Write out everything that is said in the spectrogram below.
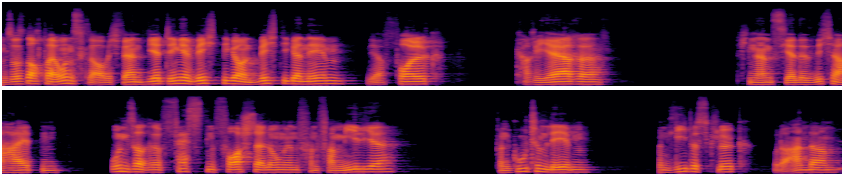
Und so ist es auch bei uns, glaube ich. Während wir Dinge wichtiger und wichtiger nehmen, wie Erfolg, Karriere, finanzielle Sicherheiten, unsere festen Vorstellungen von Familie, von gutem Leben, von Liebesglück oder anderem,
